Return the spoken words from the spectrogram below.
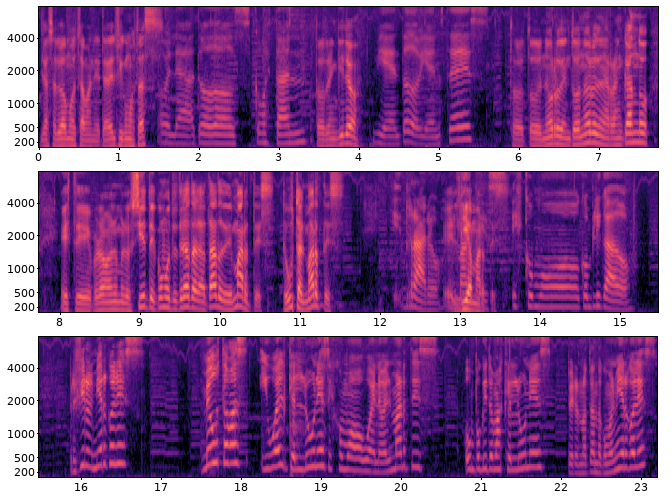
Y la saludamos de esta manera. Delfi, ¿cómo estás? Hola a todos, ¿cómo están? ¿Todo tranquilo? Bien, todo bien. ¿Ustedes? Todo, todo en orden, todo en orden, arrancando este programa número 7. ¿Cómo te trata la tarde de martes? ¿Te gusta el martes? Eh, Raro. El día martes. Es como complicado. Prefiero el miércoles. Me gusta más igual que el lunes. Es como, bueno, el martes un poquito más que el lunes, pero no tanto como el miércoles.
